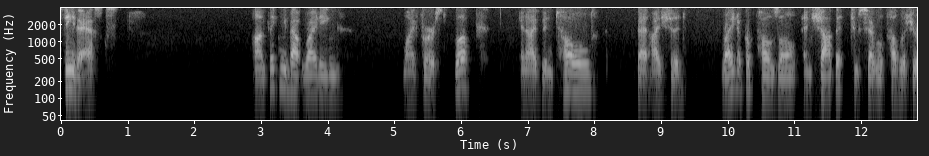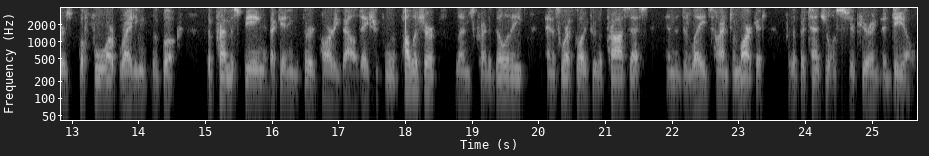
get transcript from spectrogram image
Steve asks, I'm thinking about writing my first book, and I've been told that I should write a proposal and shop it to several publishers before writing the book. The premise being that getting the third party validation from a publisher lends credibility, and it's worth going through the process and the delayed time to market for the potential of securing a deal.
